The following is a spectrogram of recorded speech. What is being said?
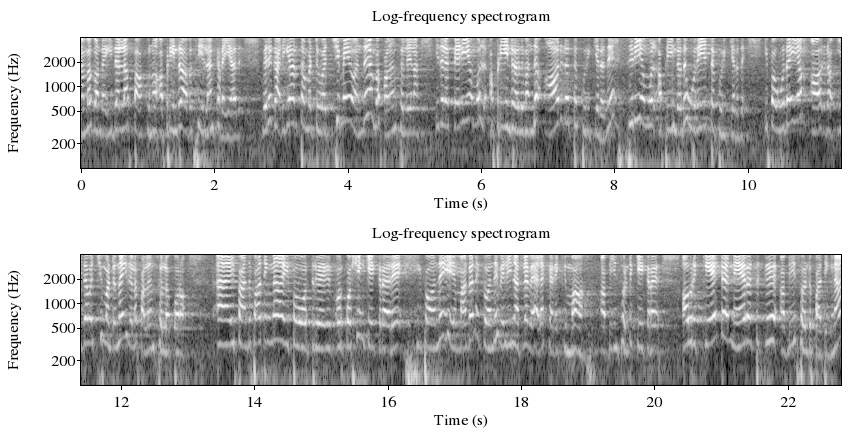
யமகொண்டா இதெல்லாம் பார்க்கணும் அப்படின்ற அவசியம்லாம் கிடையாது. வெறும் கடிகாரத்தை மட்டும் வச்சுமே வந்து நம்ம பலன் சொல்லிடலாம். இதில் பெரிய முள் அப்படின்றது வந்து ஆருடத்தை குறிக்கிறது சிறிய முள் அப்படின்றது உதயத்தை குறிக்கிறது. இப்போ உதயம் ஆருடம் இதை வச்சு மட்டும்தான் இதில் பலன் சொல்ல போகிறோம் இப்போ அது பார்த்தீங்கன்னா இப்போ ஒருத்தர் ஒரு கொஷின் கேட்குறாரு இப்போ வந்து என் மகனுக்கு வந்து வெளிநாட்டில் வேலை கிடைக்கும் அப்படின்னு சொல்லிட்டு கேட்குறாரு அவர் கேட்ட நேரத்துக்கு அப்படின்னு சொல்லிட்டு பார்த்தீங்கன்னா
